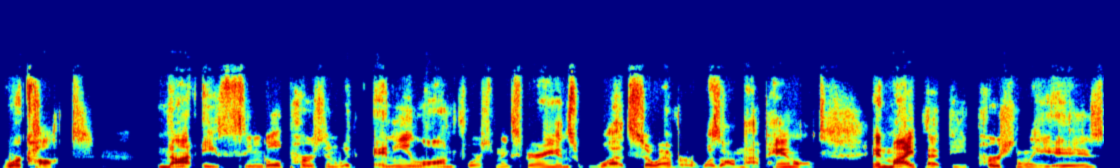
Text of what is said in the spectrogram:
were cops. Not a single person with any law enforcement experience whatsoever was on that panel. And my pet peeve personally is,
